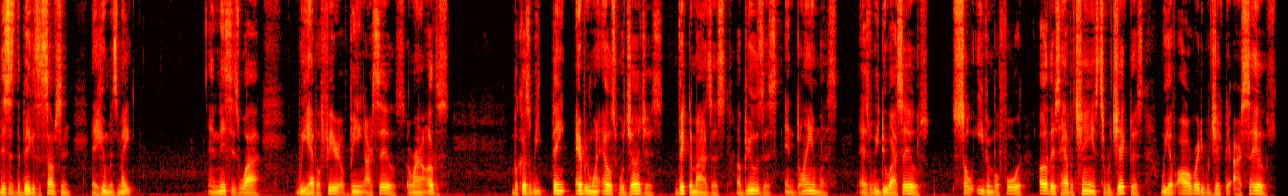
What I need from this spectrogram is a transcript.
This is the biggest assumption that humans make. And this is why we have a fear of being ourselves around others. Because we think everyone else will judge us, victimize us, abuse us, and blame us as we do ourselves. So even before others have a chance to reject us, we have already rejected ourselves.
